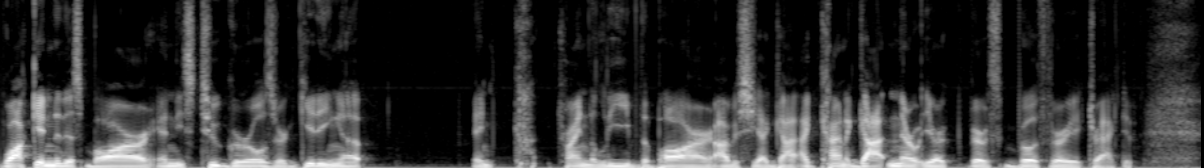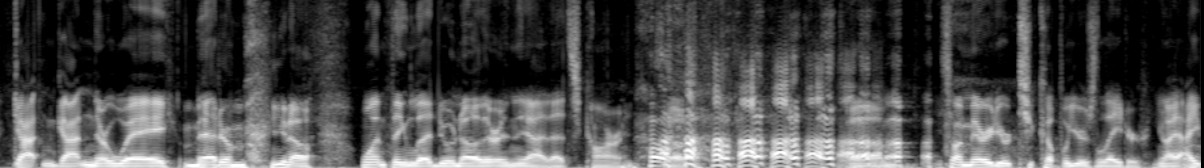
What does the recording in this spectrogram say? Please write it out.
Walk into this bar, and these two girls are getting up and c- trying to leave the bar. Obviously, I got I kind of got in there. They're both very attractive. Got in- got in their way, met them. You know, one thing led to another, and yeah, that's Karin. So, um, so I married her a couple years later. You know, I,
